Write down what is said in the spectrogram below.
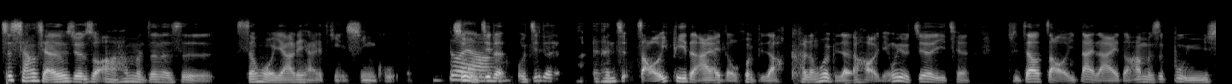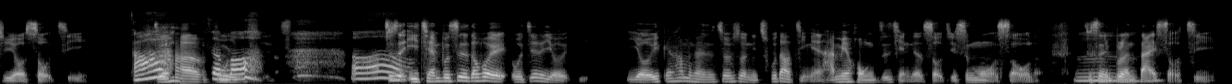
就想起来就觉得说啊，他们真的是生活压力还是挺辛苦的。对啊、所以我记得，我记得很早早一批的 idol 会比较可能会比较好一点，因为我记得以前比较早一代的 idol 他们是不允许有手机啊，就是他们不什么 哦，就是以前不是都会，我记得有。有一个，他们可能就是说，你出道几年还没红之前的手机是没收的，嗯、就是你不能带手机。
